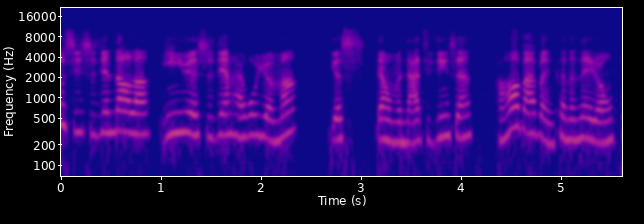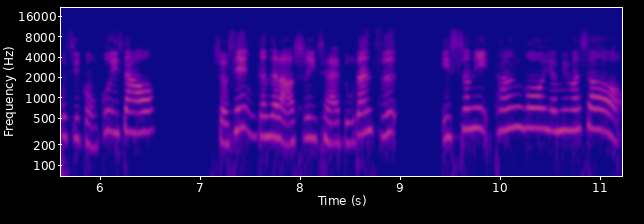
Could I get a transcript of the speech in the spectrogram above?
复习时间到了，音乐时间还会远吗？Yes，让我们打起精神，好好把本课的内容复习巩固一下哦。首先，跟着老师一起来读单词。一緒に単語を読みましょう。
